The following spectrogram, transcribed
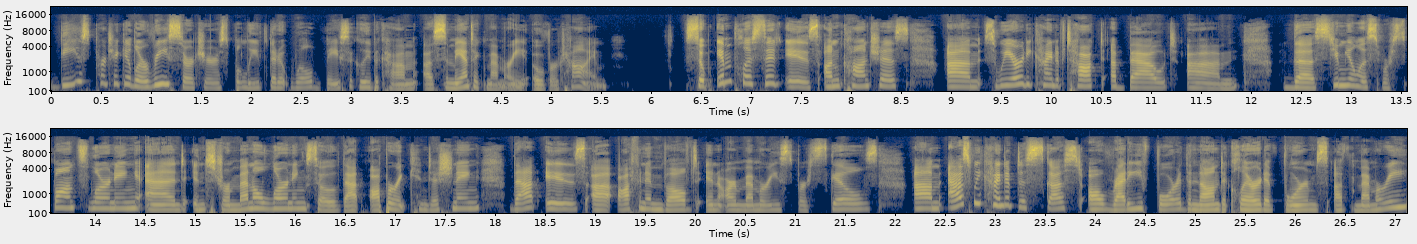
these particular researchers believe that it will basically become a semantic memory over time. So implicit is unconscious. Um, so we already kind of talked about um, the stimulus response learning and instrumental learning. So that operant conditioning that is uh, often involved in our memories for skills. Um, as we kind of discussed already for the non-declarative forms of memory,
